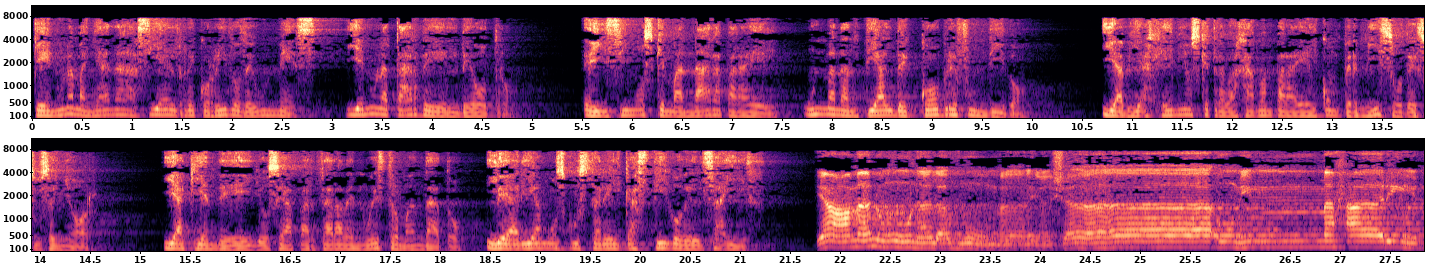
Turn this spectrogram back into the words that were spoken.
que en una mañana hacía el recorrido de un mes y en una tarde el de otro e hicimos que manara para él un manantial de cobre fundido, y había genios que trabajaban para él con permiso de su Señor, y a quien de ellos se apartara de nuestro mandato, le haríamos gustar el castigo del Sair. محاريب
